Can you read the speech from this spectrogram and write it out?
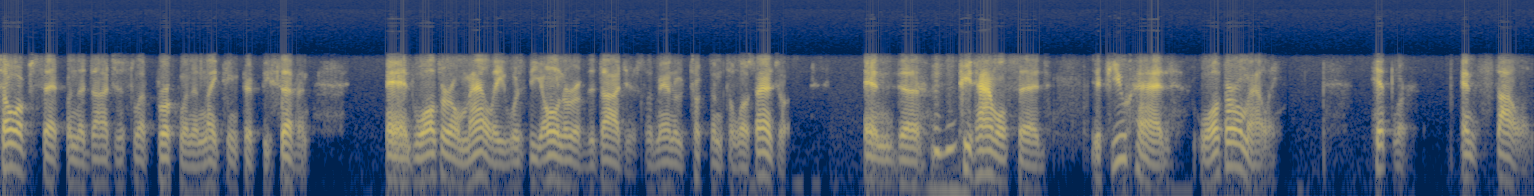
so upset when the Dodgers left Brooklyn in 1957. And Walter O'Malley was the owner of the Dodgers, the man who took them to Los Angeles. And uh, mm-hmm. Pete Hamill said, if you had Walter O'Malley, Hitler, and Stalin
